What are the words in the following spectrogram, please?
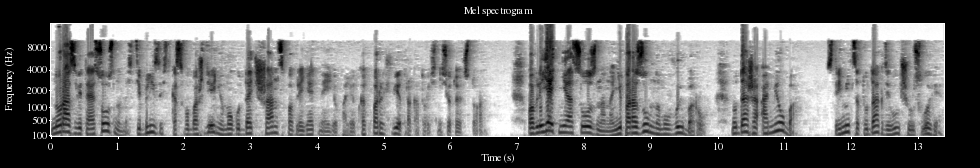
Но развитая осознанность и близость к освобождению могут дать шанс повлиять на ее полет, как порыв ветра, который снесет ее в сторону. Повлиять неосознанно, не по разумному выбору. Но даже амеба стремится туда, где лучшие условия.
